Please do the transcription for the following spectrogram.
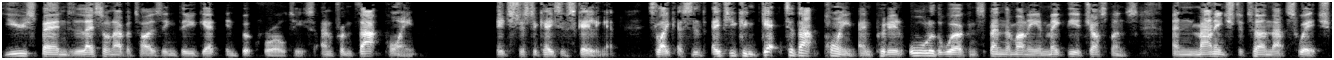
you spend less on advertising than you get in book royalties. And from that point, it's just a case of scaling it. It's like if you can get to that point and put in all of the work and spend the money and make the adjustments and manage to turn that switch,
